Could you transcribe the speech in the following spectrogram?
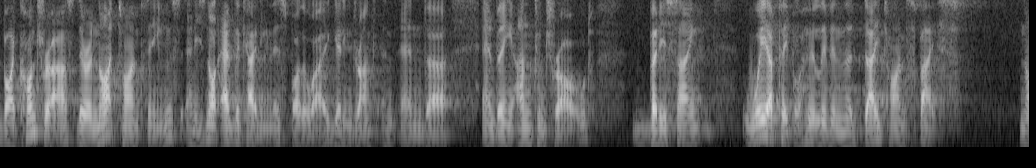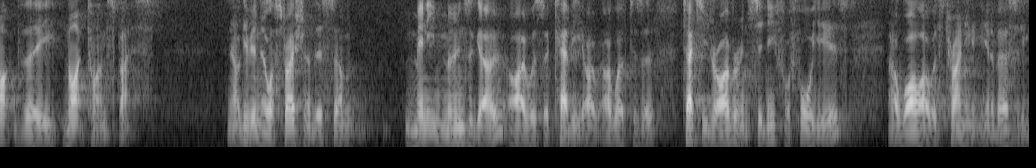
by contrast, there are nighttime things, and he's not advocating this, by the way, getting drunk and, and, uh, and being uncontrolled, but he's saying we are people who live in the daytime space, not the nighttime space. Now, I'll give you an illustration of this. Um, many moons ago, I was a cabbie. I, I, worked as a taxi driver in Sydney for four years uh, while I was training at university.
